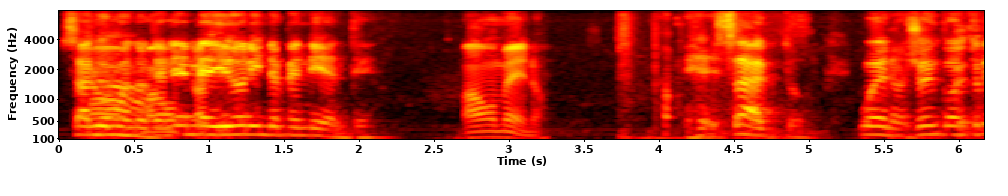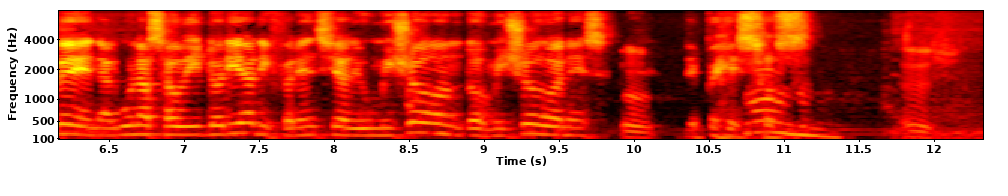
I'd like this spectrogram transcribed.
Salvo ah, cuando tenés medidor independiente. Más o menos. Exacto. Bueno, yo encontré en algunas auditorías diferencia de un millón, dos millones uh. de pesos. Mm.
